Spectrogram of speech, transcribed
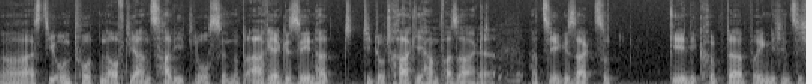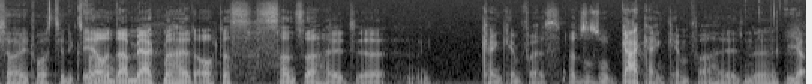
äh, als die Untoten auf die Ansalit los sind und Arya gesehen hat, die Dothraki haben versagt. Ja. Hat sie ihr gesagt, so geh in die Krypta, bring dich in Sicherheit, du hast hier nichts Ja, verloren. und da merkt man halt auch, dass Sansa halt äh, kein Kämpfer ist. Also so gar kein Kämpfer halt, ne? Ja.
